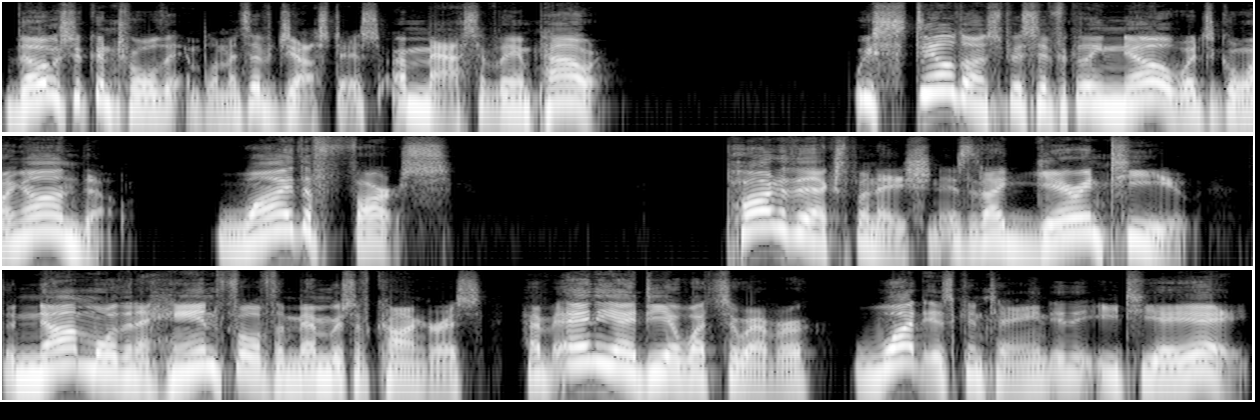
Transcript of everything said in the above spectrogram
those who control the implements of justice are massively empowered. We still don't specifically know what's going on, though. Why the farce? Part of the explanation is that I guarantee you that not more than a handful of the members of Congress have any idea whatsoever what is contained in the ETAA,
